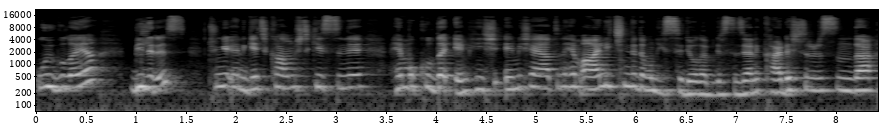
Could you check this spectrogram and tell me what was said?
uygulayabiliriz. Çünkü hani geç kalmışlık hissini hem okulda hem iş, hem iş hayatında hem aile içinde de bunu hissediyor olabilirsiniz. Yani kardeşler arasında,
